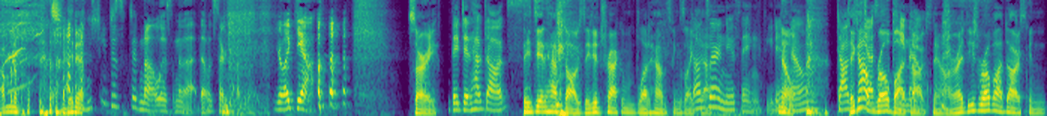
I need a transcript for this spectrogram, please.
I'm gonna pl- didn't, she just did not listen to that. That was sarcastic. You're like, yeah. sorry. they did have dogs. They did have dogs. They did track them with bloodhounds, things like dogs that. Dogs are a new thing. You didn't No. know? Dogs they got robot dogs out. now, all right? These robot dogs can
